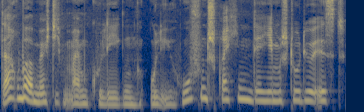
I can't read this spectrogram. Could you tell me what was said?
Darüber möchte ich mit meinem Kollegen Uli Hufen sprechen, der hier im Studio ist.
